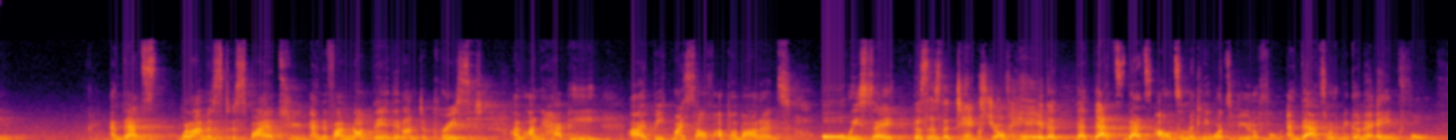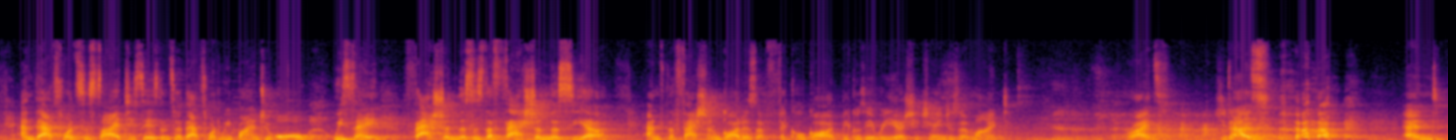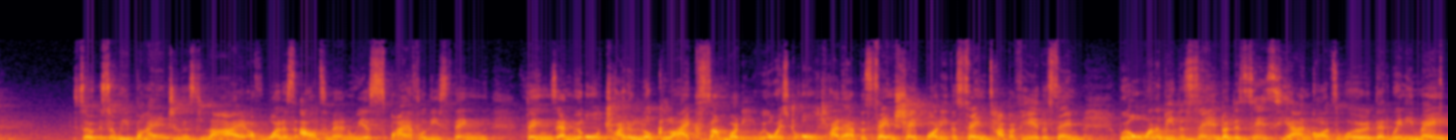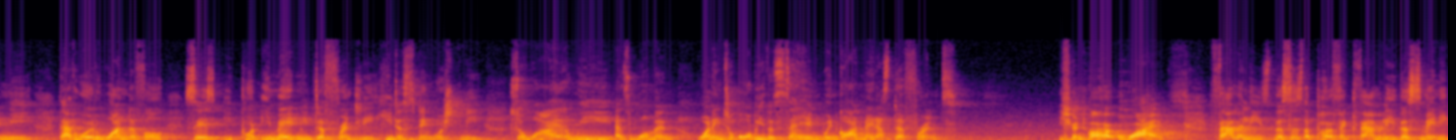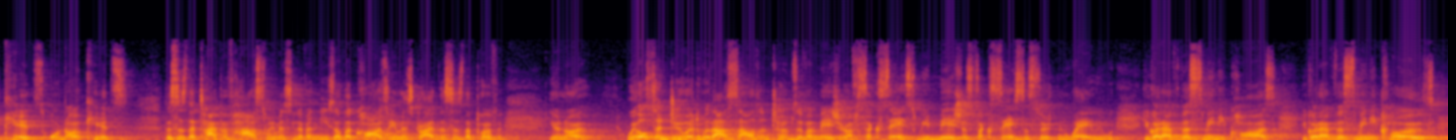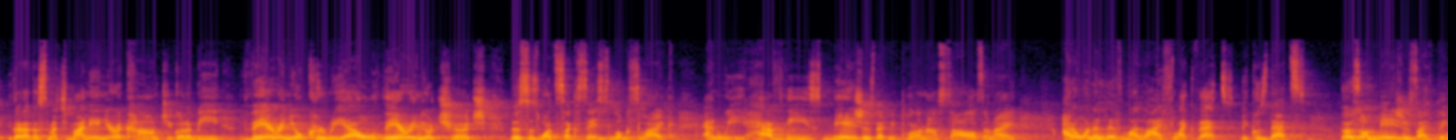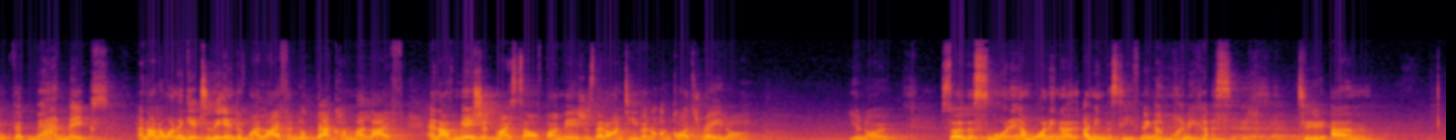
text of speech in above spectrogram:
And that's what I must aspire to. And if I'm not there, then I'm depressed, I'm unhappy, I beat myself up about it. Or we say, this is the texture of hair, that, that that's, that's ultimately what's beautiful. And that's what we're going to aim for. And that's what society says, and so that's what we buy into. Or we say, fashion, this is the fashion this year. And the fashion God is a fickle God because every year she changes her mind. Right? She does. and so, so we buy into this lie of what is ultimate and we aspire for these things, things and we all try to look like somebody. We always all try to have the same shaped body, the same type of hair, the same. We all want to be the same, but it says here in God's word that when He made me, that word wonderful says He put He made me differently. He distinguished me. So why are we as women wanting to all be the same when God made us different? You know why? Families, this is the perfect family, this many kids or no kids. This is the type of house we must live in. These are the cars we must drive. This is the perfect, you know. We also do it with ourselves in terms of a measure of success. We measure success a certain way. We, you got to have this many cars, you got to have this many clothes, you got to have this much money in your account, you got to be there in your career or there in your church. This is what success looks like. And we have these measures that we put on ourselves. And I, I don't want to live my life like that because that's, those are measures I think that man makes. And I don't want to get to the end of my life and look back on my life and I've measured myself by measures that aren't even on God's radar. You know? So this morning, I'm wanting, I mean, this evening, I'm wanting us to um,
